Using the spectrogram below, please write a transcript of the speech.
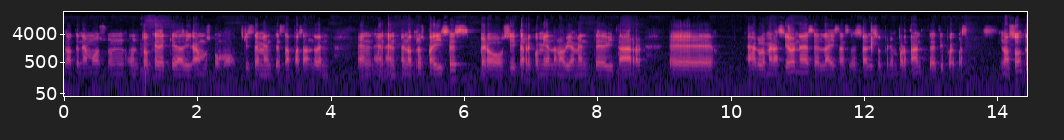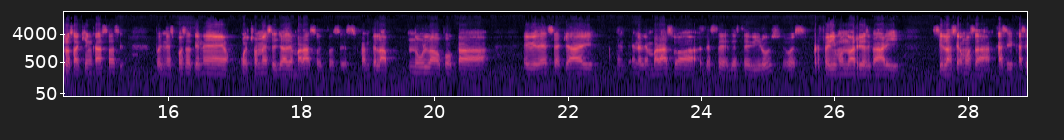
no tenemos un, toque de queda, digamos, como tristemente está pasando en, en, en, en otros países, pero sí te recomiendan obviamente evitar eh, aglomeraciones, la distancia social es súper importante, este tipo de cosas. Nosotros aquí en casa, pues mi esposa tiene ocho meses ya de embarazo, entonces ante la nula o poca evidencia que hay en, el embarazo a, de, este, de este virus, pues preferimos no arriesgar y, si lo hacemos a, casi, casi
